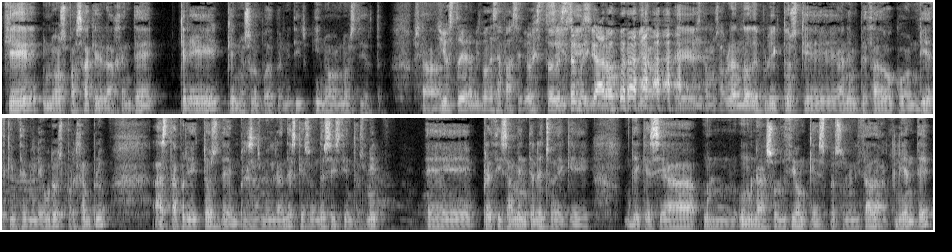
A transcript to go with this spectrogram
que nos pasa que la gente cree que no se lo puede permitir y no, no es cierto. O sea, Yo estoy ahora mismo en esa fase, ¿no? Esto debe ser muy caro. mira, eh, estamos hablando de proyectos que han empezado con 10, 15 mil euros, por ejemplo, hasta proyectos de empresas muy grandes que son de 600 mil. Eh, precisamente el hecho de que, de que sea una solución que es personalizada al cliente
